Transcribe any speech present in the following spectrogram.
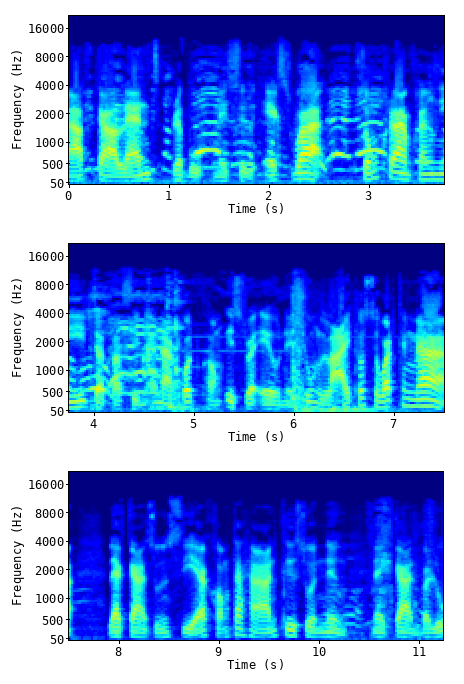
อาฟกาแลนด์ระบุในสื่อ X ว่า สงครามครั้งนี้จะตัดสินอนาคตของอิสราเอลในช่วงหลายทศวรรษข้างหน้า และการสูญเสียของทหารคือส่วนหนึ่งในการบรรลุ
